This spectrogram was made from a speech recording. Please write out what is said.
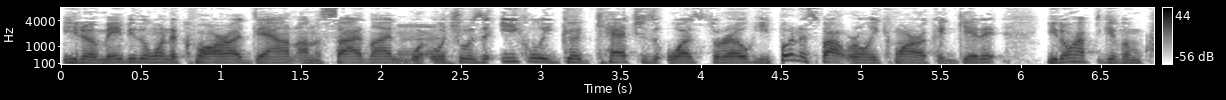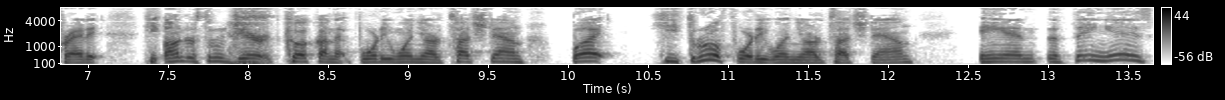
you know, maybe the one to Kamara down on the sideline, yeah. which was an equally good catch as it was throw. He put in a spot where only Kamara could get it. You don't have to give him credit. He underthrew Jared Cook on that 41 yard touchdown, but he threw a 41 yard touchdown. And the thing is,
